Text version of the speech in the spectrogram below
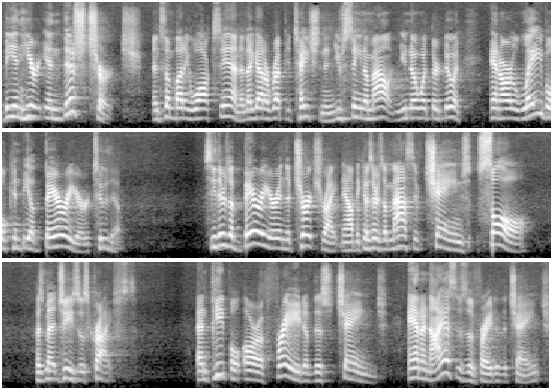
being here in this church and somebody walks in and they got a reputation and you've seen them out and you know what they're doing? And our label can be a barrier to them. See, there's a barrier in the church right now because there's a massive change. Saul has met Jesus Christ, and people are afraid of this change. Ananias is afraid of the change.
